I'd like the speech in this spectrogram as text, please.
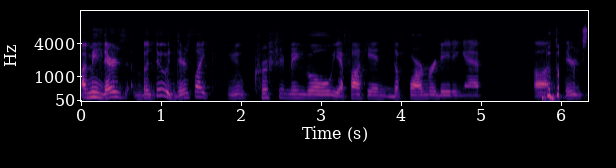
I mean, there's, but dude, there's like you know, Christian Mingle, yeah, fucking the farmer dating app. Uh, the- there's,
